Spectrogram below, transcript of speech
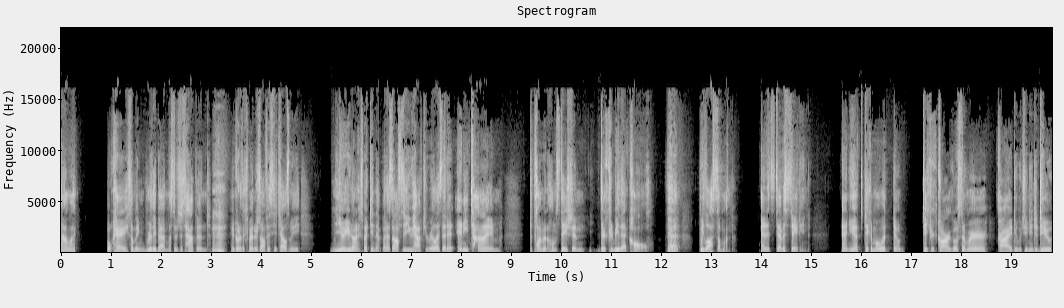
And I'm like, "Okay, something really bad must have just happened." Mhm. I go to the commander's office. He tells me, "You're you're not expecting that, but as an officer, you have to realize that at any time, deployment home station, there could be that call Yeah. that we lost someone, and it's devastating, and you have to take a moment, don't take your car, go somewhere, cry, do what you need to do.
